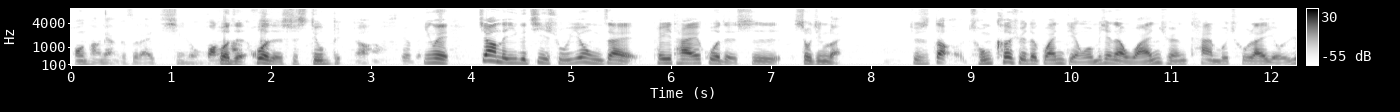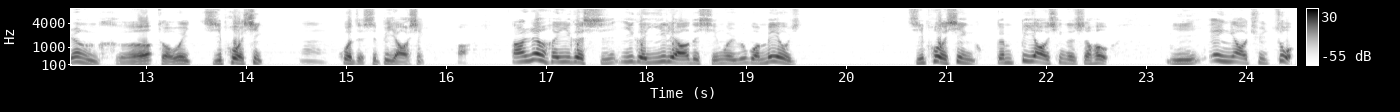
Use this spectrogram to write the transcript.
荒唐两个字来形容，或者或者是 stupid 啊，嗯、因为这样的一个技术用在胚胎或者是受精卵，就是到从科学的观点，我们现在完全看不出来有任何所谓急迫性，嗯，或者是必要性啊。当任何一个实一个医疗的行为如果没有急迫性跟必要性的时候，你硬要去做，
